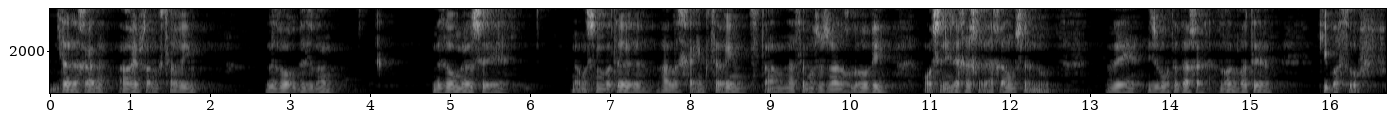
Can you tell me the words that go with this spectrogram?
מצד אחד, החיים שלנו קצרים, זה לא הרבה זמן, וזה אומר למה שנוותר על חיים קצרים, סתם נעשה משהו שאנחנו לא אוהבים, או שנלך אחרי החלום שלנו ונשבור את התחת, לא נוותר, כי בסוף,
